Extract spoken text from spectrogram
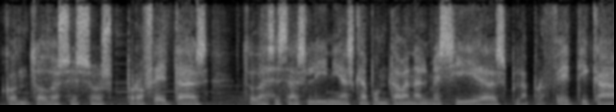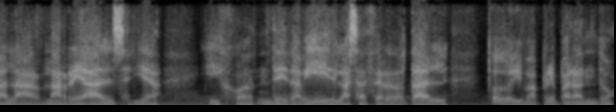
con todos esos profetas, todas esas líneas que apuntaban al Mesías, la profética, la, la real, sería hijo de David, la sacerdotal, todo iba preparando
